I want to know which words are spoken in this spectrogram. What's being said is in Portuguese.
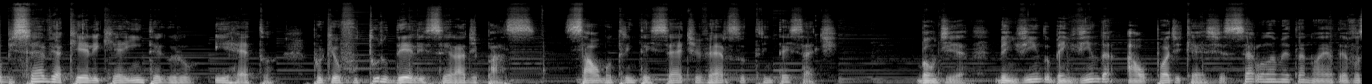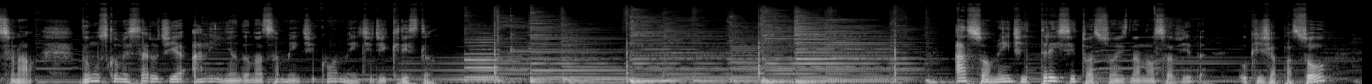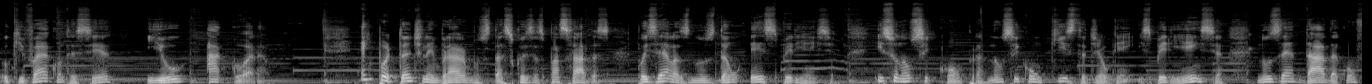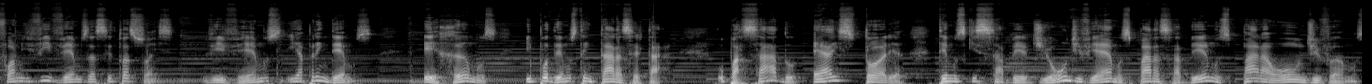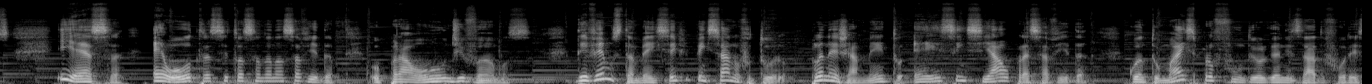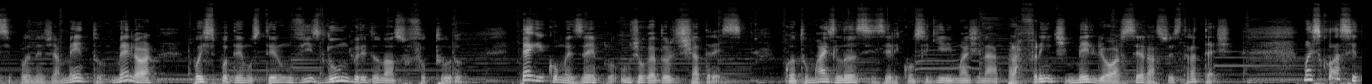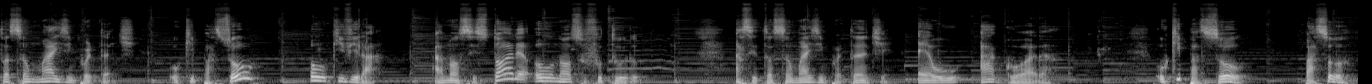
Observe aquele que é íntegro e reto, porque o futuro dele será de paz. Salmo 37, verso 37. Bom dia, bem-vindo, bem-vinda ao podcast Célula Metanoia Devocional. Vamos começar o dia alinhando a nossa mente com a mente de Cristo. Há somente três situações na nossa vida: o que já passou, o que vai acontecer e o agora. É importante lembrarmos das coisas passadas, pois elas nos dão experiência. Isso não se compra, não se conquista de alguém. Experiência nos é dada conforme vivemos as situações. Vivemos e aprendemos. Erramos e podemos tentar acertar. O passado é a história. Temos que saber de onde viemos para sabermos para onde vamos. E essa é outra situação da nossa vida, o para onde vamos. Devemos também sempre pensar no futuro. Planejamento é essencial para essa vida. Quanto mais profundo e organizado for esse planejamento, melhor, pois podemos ter um vislumbre do nosso futuro. Pegue como exemplo um jogador de xadrez. Quanto mais lances ele conseguir imaginar para frente, melhor será sua estratégia. Mas qual a situação mais importante? O que passou ou o que virá? A nossa história ou o nosso futuro? A situação mais importante é o agora. O que passou, passou.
